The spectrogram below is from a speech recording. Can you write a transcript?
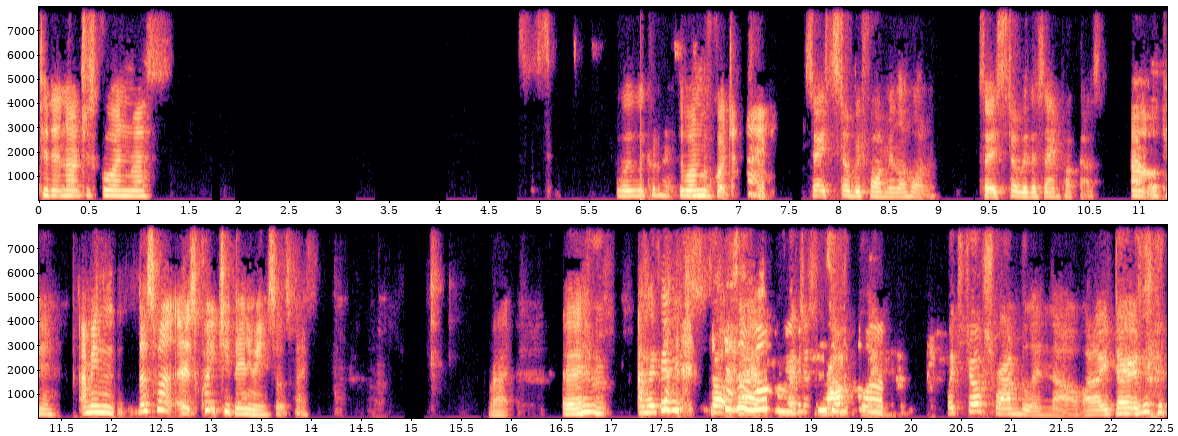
Could it not just go in with We, we couldn't. the one we've got now? So it'd still be Formula One. So it'd still be the same podcast. Oh, okay. I mean, this one it's quite cheap anyway, so it's fine. Right. Um, I think stop It's a there. We're just It's a lot. rambling. We're just rambling now, and I don't.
